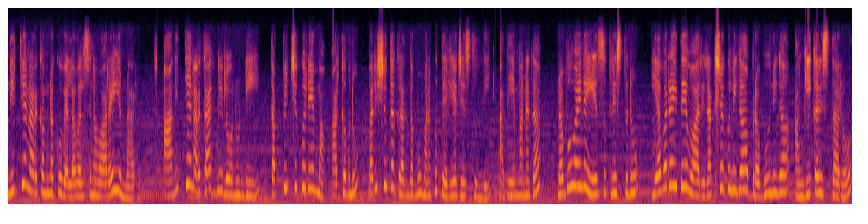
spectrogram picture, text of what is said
నిత్య నరకమునకు వెళ్ళవలసిన వారై ఉన్నారు. ఆనిత్య నరకాగ్నిలో నుండి తప్పించుకునే మార్గమును పరిశుద్ధ గ్రంథము మనకు తెలియజేస్తుంది. అదేమనగా ప్రభువైన యేసుక్రీస్తును ఎవరైతే వారి రక్షకునిగా ప్రభువునిగా అంగీకరిస్తారో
